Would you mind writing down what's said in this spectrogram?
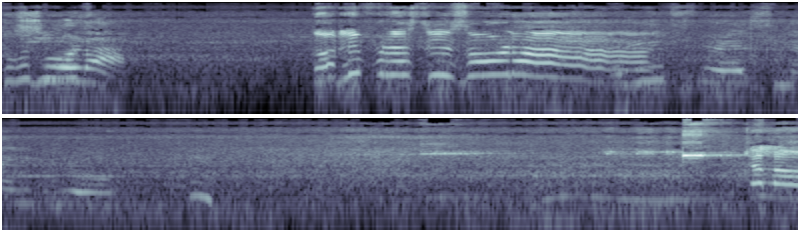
તું સોડા. તો રિફ્રેશથી સોડા. રિફ્રેશમેન્ટ બ્રો ચલો.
